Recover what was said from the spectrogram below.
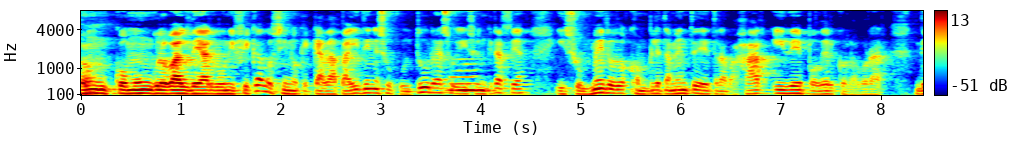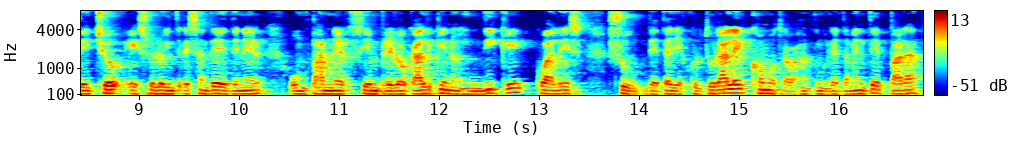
un común global de algo unificado, sino que cada país tiene su cultura, su idiosincrasia y sus métodos completamente de trabajar y de poder colaborar. De hecho, eso es lo interesante de tener un partner siempre local que nos indique cuáles sus detalles culturales, cómo trabajan concretamente para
